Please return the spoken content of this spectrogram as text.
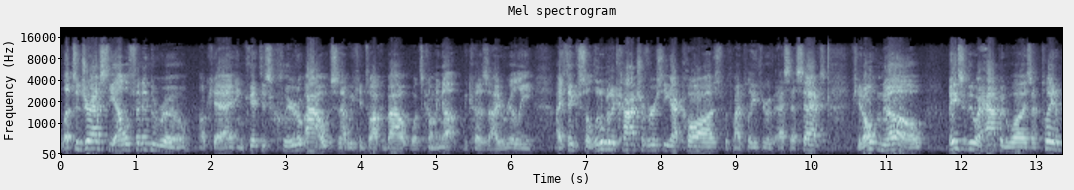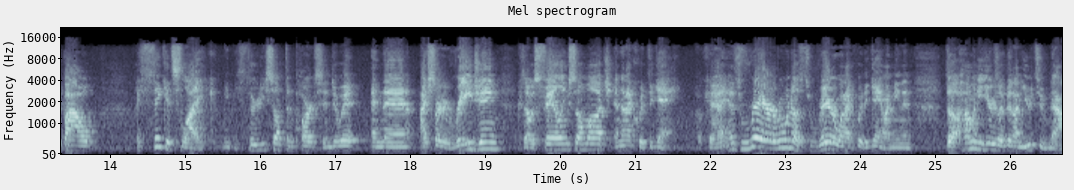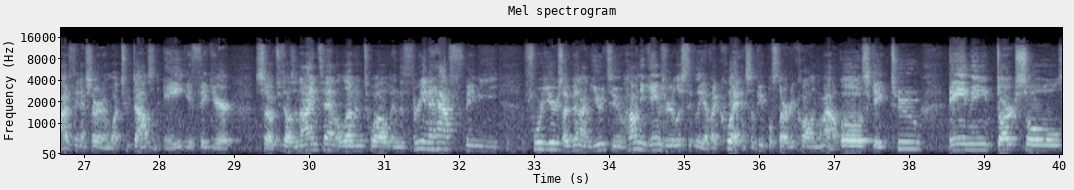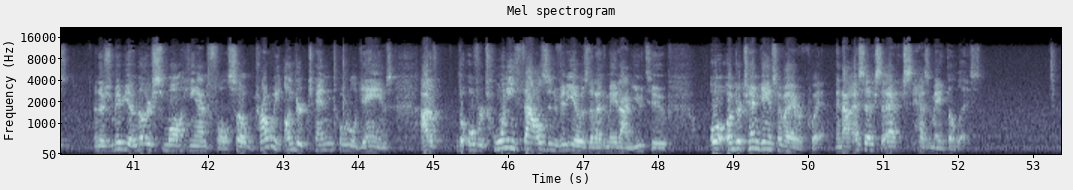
let's address the elephant in the room, okay, and get this cleared out so that we can talk about what's coming up. Because I really, I think it's a little bit of controversy got caused with my playthrough of SSX. If you don't know, basically what happened was I played about, I think it's like maybe 30 something parts into it, and then I started raging because I was failing so much, and then I quit the game. Okay, and it's rare. Everyone knows it's rare when I quit a game. I mean, in the how many years I've been on YouTube now? I think I started in what 2008. You figure so 2009, 10, 11, 12, in the three and a half, maybe four years I've been on YouTube, how many games realistically have I quit? And so people started calling them out. Oh, Skate 2, Amy, Dark Souls, and there's maybe another small handful. So probably under 10 total games out of the over 20,000 videos that I've made on YouTube. Oh, under 10 games have I ever quit. And now SSX has made the list.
